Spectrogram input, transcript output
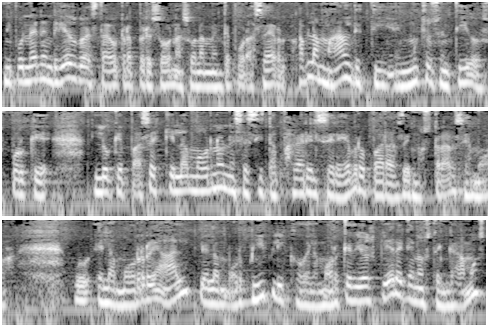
ni poner en riesgo a esta otra persona solamente por hacerlo. Habla mal de ti en muchos sentidos, porque lo que pasa es que el amor no necesita pagar el cerebro para demostrarse amor. El amor real, el amor bíblico, el amor que Dios quiere que nos tengamos,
